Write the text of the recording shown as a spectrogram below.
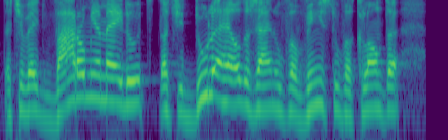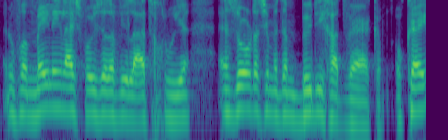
dat je weet waarom je meedoet. Dat je doelen helder zijn. Hoeveel winst, hoeveel klanten en hoeveel mailinglijst voor jezelf wil laten groeien. En zorg dat je met een buddy gaat werken. Oké?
